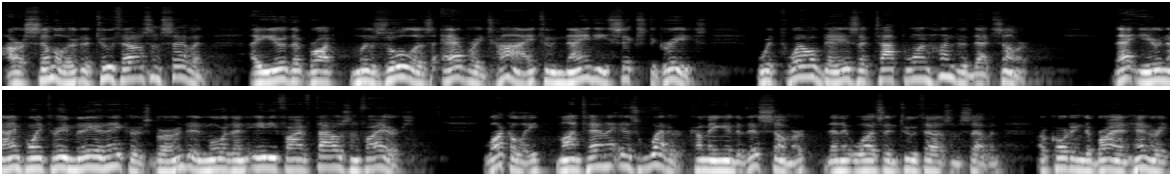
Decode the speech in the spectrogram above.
are similar to 2007, a year that brought Missoula's average high to 96 degrees, with 12 days that topped 100 that summer. That year, 9.3 million acres burned in more than 85,000 fires. Luckily, Montana is wetter coming into this summer than it was in 2007, according to Brian Henry,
